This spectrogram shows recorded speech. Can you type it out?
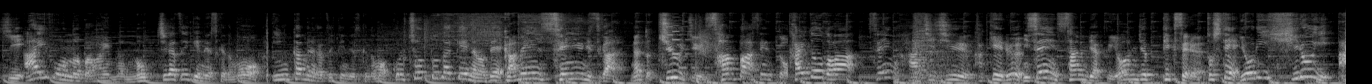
ッチ。iPhone の場合ノッチがついてるんですけどもインカメラがついてるんですけどもこれちょっとだけなので画面占有率がなんと93%解像度は 1080×2340 ピクセル。そしてより広い明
